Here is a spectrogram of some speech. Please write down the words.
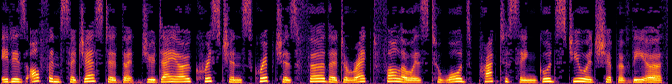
It is often suggested that Judeo-Christian scriptures further direct followers towards practicing good stewardship of the earth,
